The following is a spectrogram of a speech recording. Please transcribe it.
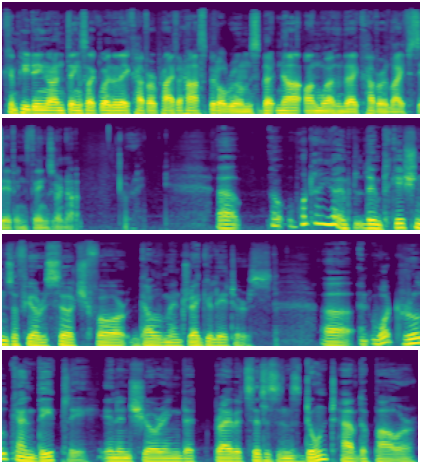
competing on things like whether they cover private hospital rooms, but not on whether they cover life saving things or not. Uh, now, what are your the implications of your research for government regulators? Uh, and what role can they play in ensuring that private citizens don't have the power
